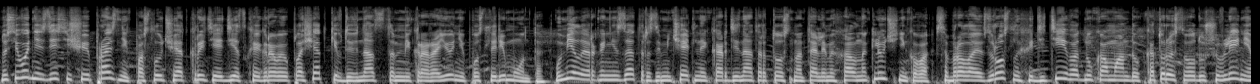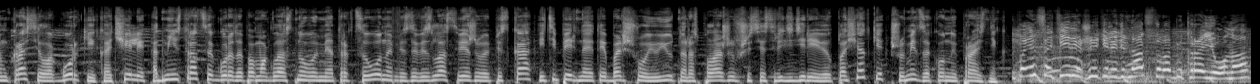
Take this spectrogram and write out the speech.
Но сегодня здесь еще и праздник по случаю открытия детской игровой площадки в 12-м микрорайоне после ремонта. Умелый организатор, замечательный координатор ТОС Наталья Михайловна Ключникова собрала и взрослых, и детей в одну команду, которая с воодушевлением красила горки и качели. Администрация города помогла с новыми аттракционами, завезла свежего песка, и теперь на этой большой, уютно расположившейся среди деревьев площадке шумит законный праздник. По инициативе жителей 12-го микрорайона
